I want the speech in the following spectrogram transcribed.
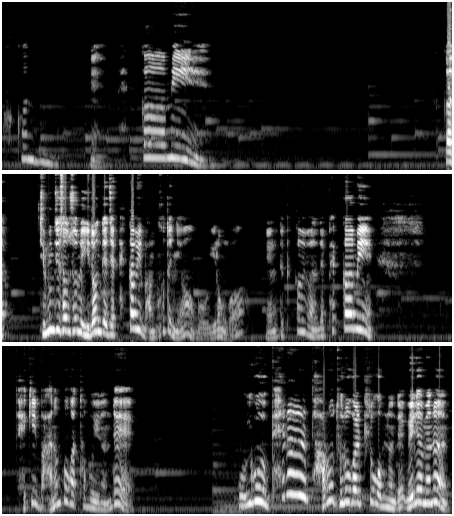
흑은, 예, 팩감이, 그러니까 김은지 선수는 이런데 이제 팩감이 많거든요. 뭐 이런 거 이런 데 팩감이 많은데 팩감이 100이 많은 것 같아 보이는데 어, 이거 패를 바로 들어갈 필요가 없는데 왜냐면은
